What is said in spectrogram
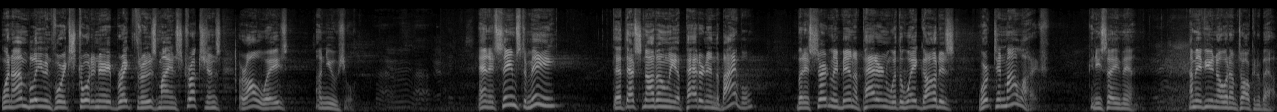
when I'm believing for extraordinary breakthroughs, my instructions are always unusual. And it seems to me that that's not only a pattern in the Bible, but it's certainly been a pattern with the way God has worked in my life. Can you say amen? How many of you know what I'm talking about?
